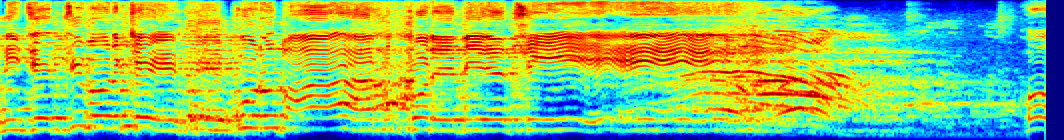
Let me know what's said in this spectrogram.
নিজের জীবনকে কুরবান করে দিয়েছি। ও।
